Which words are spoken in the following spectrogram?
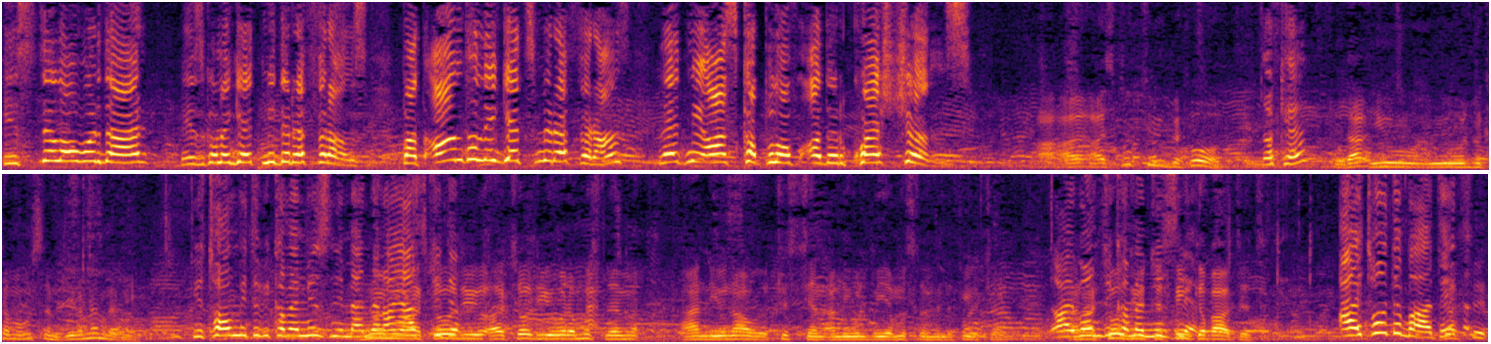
He's still over there. He's gonna get me the reference. But until he gets me reference, let me ask a couple of other questions. I, I spoke to you before. Okay? That you, you will become a Muslim. Do you remember me? You told me to become a Muslim and no, then no, I I asked you told to you, I told you you were a Muslim and you're now a Christian and you will be a Muslim in the future. I and won't I told become you a to think about it. I thought about it. It,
